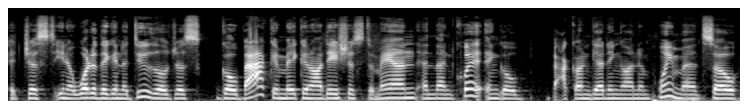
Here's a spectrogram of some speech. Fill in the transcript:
it just you know what are they going to do they'll just go back and make an audacious demand and then quit and go back on getting unemployment so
